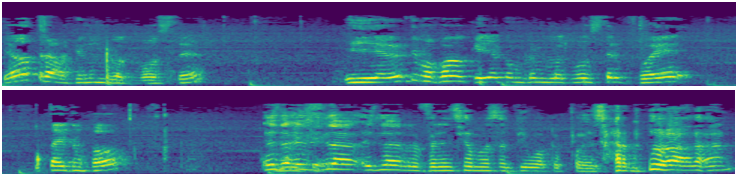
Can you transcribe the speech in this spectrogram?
yo trabajé en un Blockbuster y el último juego que yo compré en Blockbuster fue Titanfall. Es, la, Ok. es, la, es la referencia más antigua que puedes dar, ¿no, Adán?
